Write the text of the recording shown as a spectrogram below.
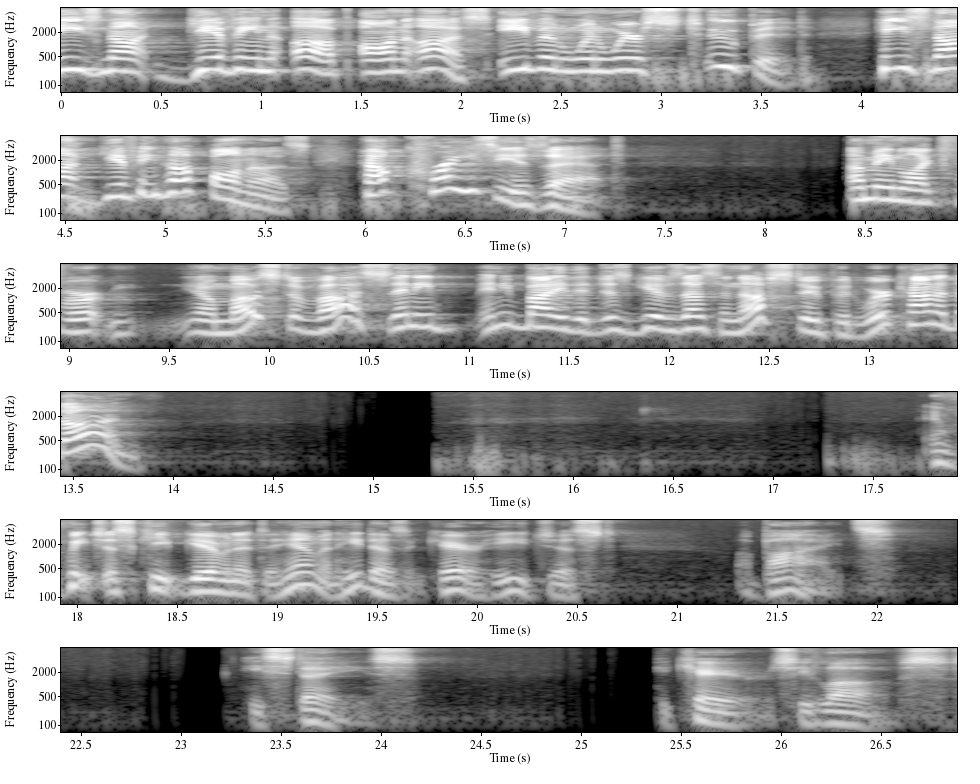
He's not giving up on us, even when we're stupid. He's not giving up on us. How crazy is that? I mean, like for you know, most of us, any anybody that just gives us enough stupid, we're kind of done. And we just keep giving it to him, and he doesn't care. He just abides. He stays. He cares. He loves.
